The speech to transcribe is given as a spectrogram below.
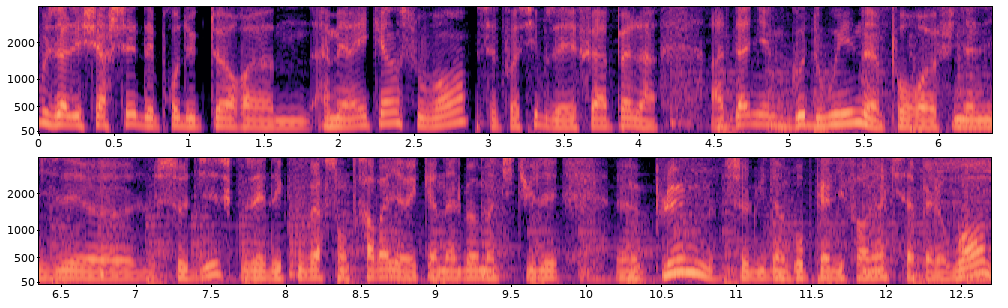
Vous allez chercher des producteurs euh, américains souvent. Cette fois-ci, vous avez fait appel à, Daniel Godwin pour euh, finaliser euh, ce disque. Vous avez découvert son travail avec un album intitulé Plume, celui d'un groupe californien qui s'appelle Wand.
